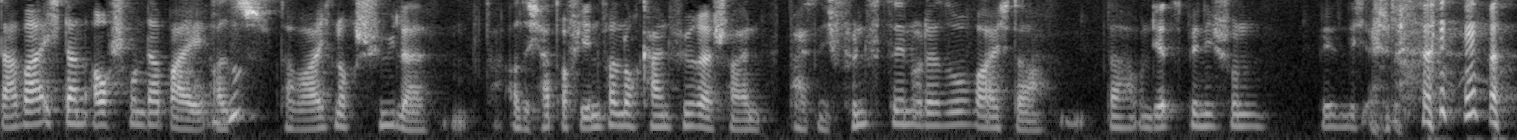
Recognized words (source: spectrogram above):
da war ich dann auch schon dabei. Als da war ich noch Schüler. Also ich hatte auf jeden Fall noch keinen Führerschein. Weiß nicht, 15 oder so war ich da. Da und jetzt bin ich schon wesentlich älter.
